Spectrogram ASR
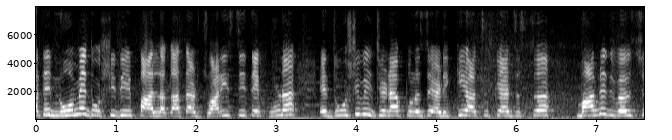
ਅਤੇ 9ਵੇਂ ਦੋਸ਼ੀ ਦੀ ਭਾਲ ਲਗਾਤਾਰ ਜਾਰੀ ਸੀ ਤੇ ਹੁਣ ਇਹ ਦੋਸ਼ੀ ਵੀ ਜਿਹੜਾ ਪੁਲਿਸ ਦੇ ਅੜਿੱਕੇ ਆ ਚੁੱਕਿਆ ਹੈ, ਜਿਸ ਮਾਮਲੇ ਦੇ ਵਿੱਚ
